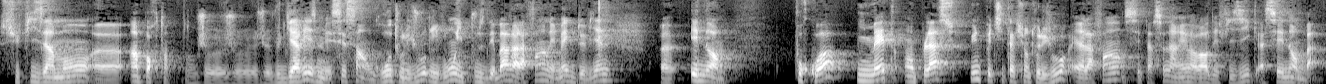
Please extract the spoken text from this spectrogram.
suffisamment euh, important. Donc je, vulgarise, mais c'est ça. En gros, tous les jours, ils vont, ils poussent des barres. À la fin, les mecs deviennent euh, énormes. Pourquoi Ils mettent en place une petite action tous les jours et à la fin, ces personnes arrivent à avoir des physiques assez énormes? Bah,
